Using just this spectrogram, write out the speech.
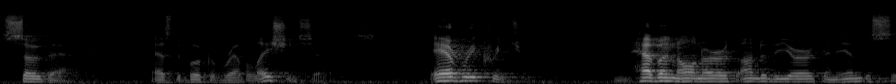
so that, as the book of Revelation says, every creature in heaven, on earth, under the earth, and in the sea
